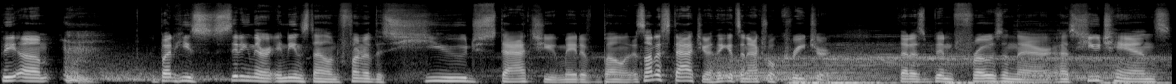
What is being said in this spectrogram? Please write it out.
The um, but he's sitting there Indian style in front of this huge statue made of bone. It's not a statue. I think it's an actual creature that has been frozen there. It has huge hands,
